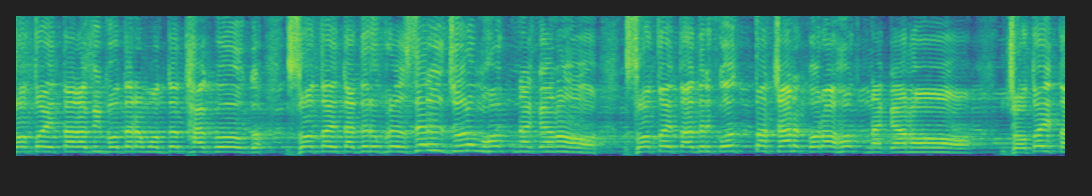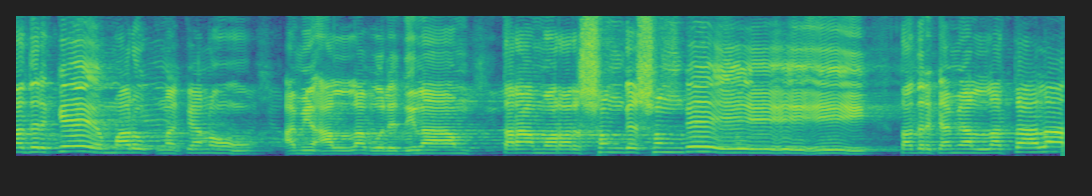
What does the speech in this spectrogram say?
যতই তারা বিপদের মধ্যে থাকুক, যতই তাদের উপরে জেল জুলুম হোক না কেন, যতই তাদেরকে অত্যাচার করা হোক না কেন, যতই তাদেরকে মারুক না কেন, আমি আল্লাহ বলে দিলাম, তারা মরার সঙ্গে সঙ্গে তাদেরকে আমি আল্লাহ তালা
